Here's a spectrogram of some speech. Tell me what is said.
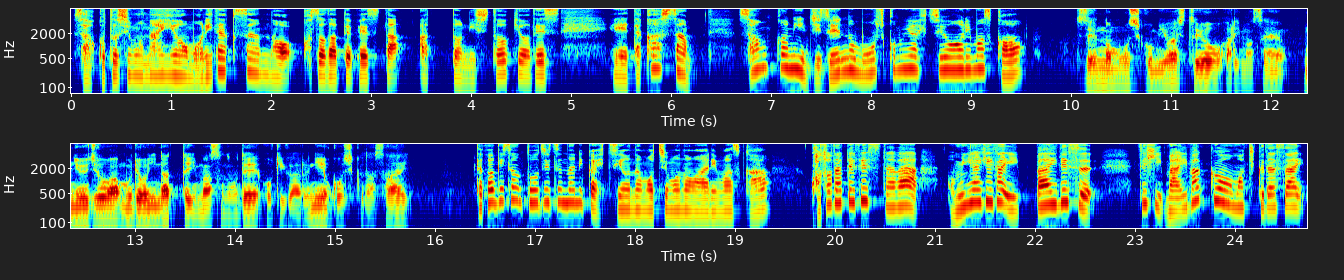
さあ、今年も内容盛りだくさんの子育てフェスタ、アット西東京です。えー、高橋さん、参加に事前の申し込みは必要ありますか？事前の申し込みは必要ありません。入場は無料になっていますので、お気軽にお越しください。高木さん、当日何か必要な持ち物はありますか？子育てフェスタはお土産がいっぱいです。ぜひマイバッグをお持ちください。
